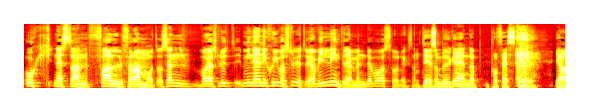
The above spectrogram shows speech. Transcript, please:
och nästan fall framåt och sen var jag slut, min energi var slut och jag ville inte det men det var så liksom. Det som brukar hända på fester. Jag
